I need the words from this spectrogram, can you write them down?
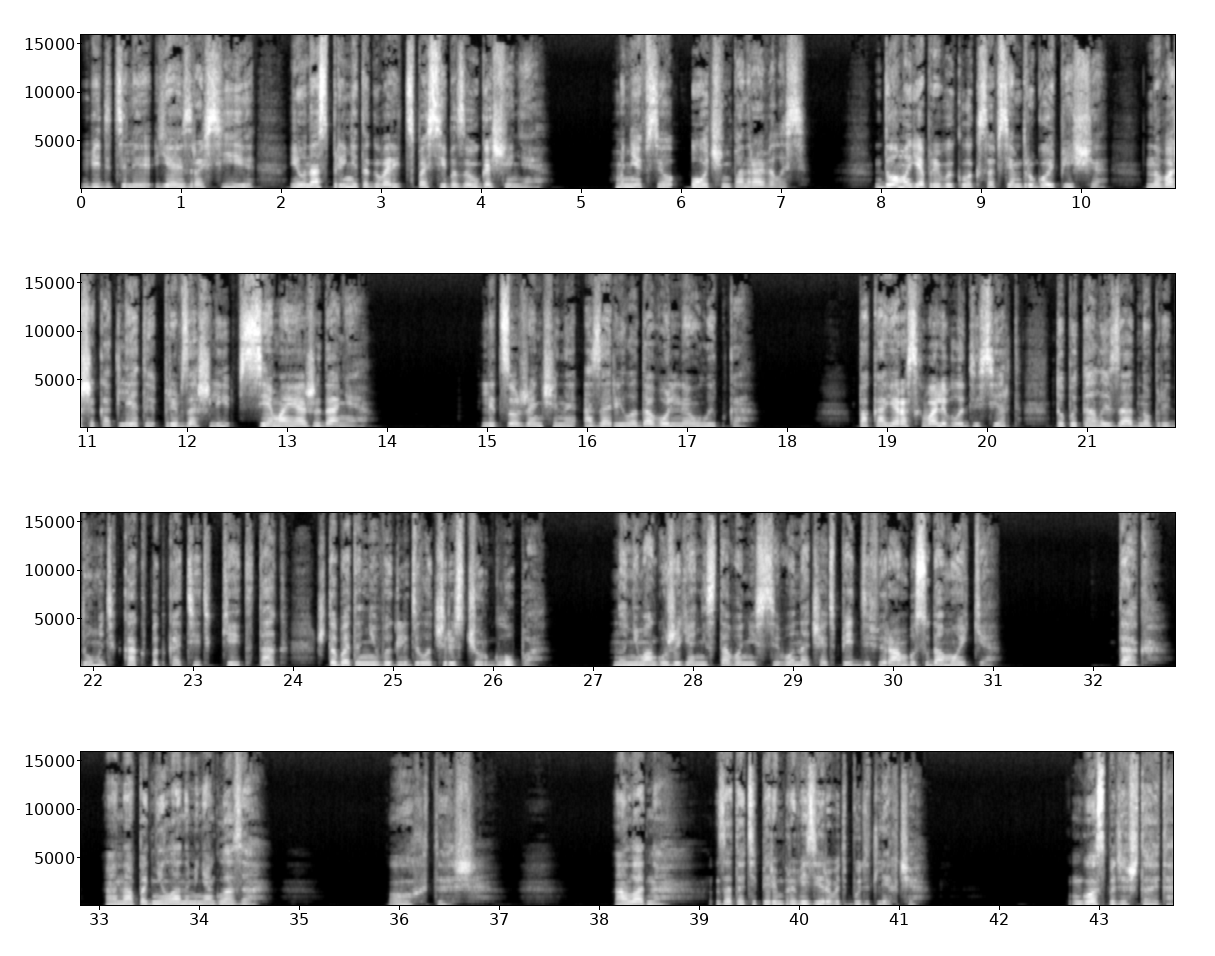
Видите ли, я из России, и у нас принято говорить спасибо за угощение. Мне все очень понравилось. Дома я привыкла к совсем другой пище, но ваши котлеты превзошли все мои ожидания». Лицо женщины озарила довольная улыбка. Пока я расхваливала десерт, то пыталась заодно придумать, как подкатить Кейт так, чтобы это не выглядело чересчур глупо. Но не могу же я ни с того ни с сего начать петь дифирамбы судомойки. Так, она подняла на меня глаза. Ох ты ж. А ладно, зато теперь импровизировать будет легче. Господи, что это?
